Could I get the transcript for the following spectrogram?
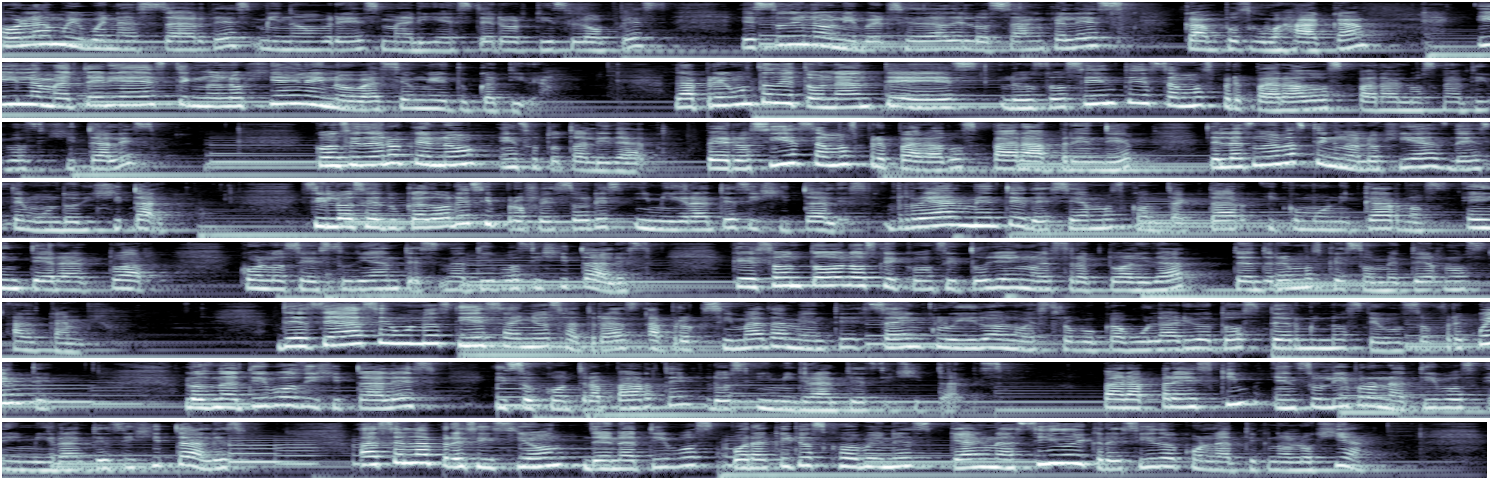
Hola, muy buenas tardes. Mi nombre es María Esther Ortiz López. Estudio en la Universidad de Los Ángeles, Campus Oaxaca, y la materia es Tecnología y la Innovación Educativa. La pregunta detonante es, ¿los docentes estamos preparados para los nativos digitales? Considero que no en su totalidad, pero sí estamos preparados para aprender de las nuevas tecnologías de este mundo digital. Si los educadores y profesores inmigrantes digitales realmente deseamos contactar y comunicarnos e interactuar con los estudiantes nativos digitales, que son todos los que constituyen nuestra actualidad, tendremos que someternos al cambio. Desde hace unos 10 años atrás aproximadamente se ha incluido a nuestro vocabulario dos términos de uso frecuente, los nativos digitales y su contraparte, los inmigrantes digitales. Para Preskin, en su libro Nativos e Inmigrantes Digitales, hace la precisión de nativos por aquellos jóvenes que han nacido y crecido con la tecnología,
